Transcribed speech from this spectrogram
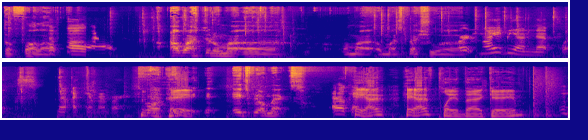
the Fallout. The Fallout. Fallout, I watched it on my uh on my on my special uh or it might be on Netflix. No, I can't remember. on Hey. HBO Max. Okay. Hey, I hey, I've played that game.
